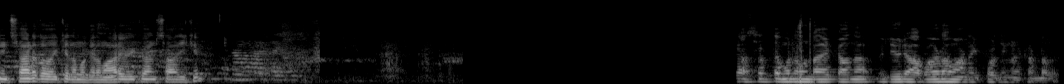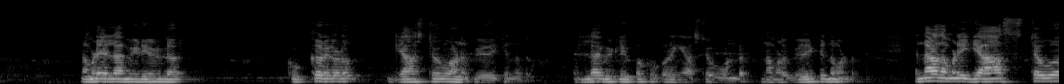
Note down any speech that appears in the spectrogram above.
നിസ്സാര തുകയ്ക്ക് നമുക്കത് മാറി വയ്ക്കുവാൻ സാധിക്കും. അശ്രദ്ധ മൂലം ഉണ്ടായേക്കാവുന്ന വലിയൊരു അപകടമാണ് ഇപ്പോൾ നിങ്ങൾ കണ്ടത്. നമ്മുടെ എല്ലാ വീടുകളിൽ കുക്കറുകളും ഗ്യാസ് സ്റ്റൗവാണ് ഉപയോഗിക്കുന്നത്. എല്ലാ വീട്ടിലും ഇപ്പോൾ കുക്കറും ഗ്യാസ് സ്റ്റൗവും ഉണ്ട്. നമ്മൾ ഉപയോഗിക്കുന്നുമുണ്ട്. എന്നാൽ നമ്മൾ ഈ ഗ്യാസ് സ്റ്റവ്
